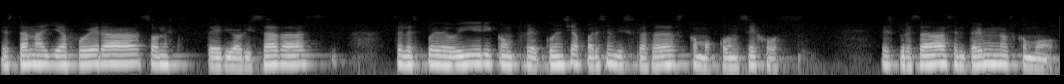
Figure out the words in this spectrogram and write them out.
Están allí afuera, son exteriorizadas, se les puede oír y con frecuencia aparecen disfrazadas como consejos, expresadas en términos como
